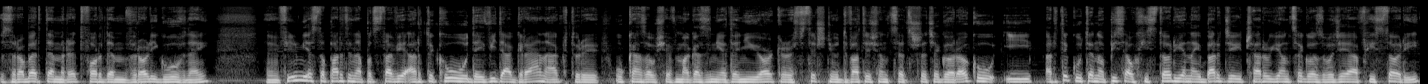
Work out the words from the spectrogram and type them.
z Robertem Redfordem w roli głównej. Film jest oparty na podstawie artykułu Davida Grana, który ukazał się w magazynie The New Yorker w styczniu 2003 roku i artykuł ten opisał historię najbardziej czarującego złodzieja w historii,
